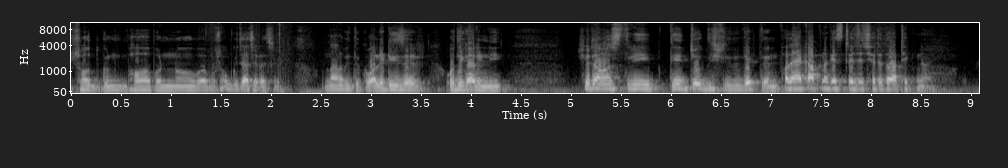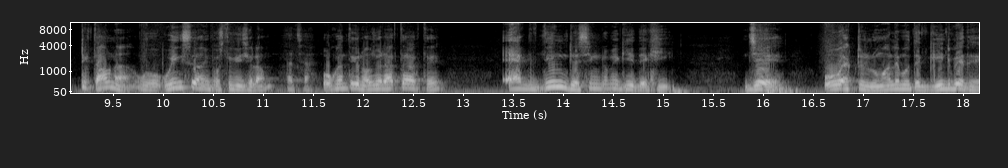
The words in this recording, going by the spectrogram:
সদ্গুণ ভাবাপন্ন সব কিছু আছে আছে। নানাবিধ কোয়ালিটিজের অধিকারিণী। সেটা আমার স্ত্রী তির্যক দৃষ্টিতে দেখতেন। ফলে একা আপনাকে স্টেজে ছেড়ে দেওয়া ঠিক নয়। ঠিক তাও না উইংসে আমি বসতে গিয়েছিলাম আচ্ছা। ওখান থেকে নজর রাখতে রাখতে একদিন ড্রেসিং রুমে গিয়ে দেখি যে ও একটা রুমালের মধ্যে গিট বেঁধে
